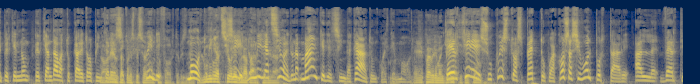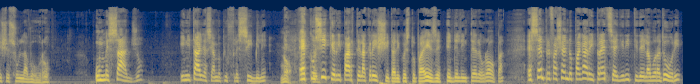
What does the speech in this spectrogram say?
E perché, non, perché, andavo a toccare troppi interessi. No, lei ha usato un'espressione Quindi, molto forte, Presidente. Molto l'umiliazione forte. di una sì, l'umiliazione di una, ma anche del sindacato in qualche modo. Poi avremo perché sentiamo. su questo aspetto qua cosa si vuol portare al vertice sul lavoro? Un messaggio? In Italia siamo più flessibili? No. È così che riparte la crescita di questo paese e dell'intera Europa? È sempre facendo pagare i prezzi ai diritti dei lavoratori?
